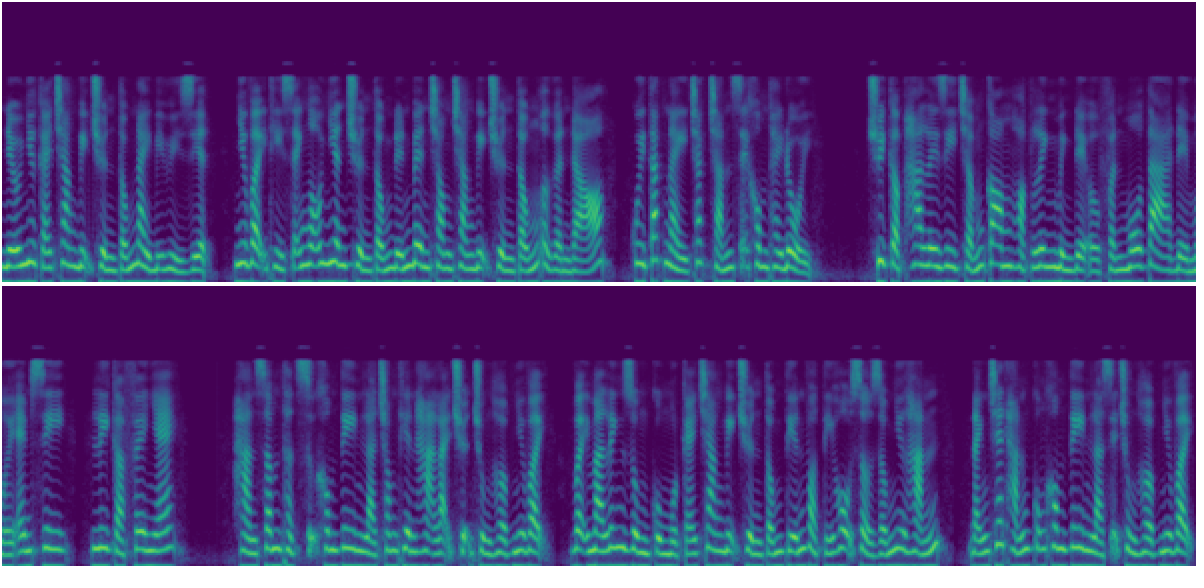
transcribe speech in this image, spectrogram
Nếu như cái trang bị truyền tống này bị hủy diệt, như vậy thì sẽ ngẫu nhiên truyền tống đến bên trong trang bị truyền tống ở gần đó, quy tắc này chắc chắn sẽ không thay đổi. Truy cập halayzi.com hoặc link mình để ở phần mô tả để mời MC, ly cà phê nhé. Hàn Sâm thật sự không tin là trong thiên hạ lại chuyện trùng hợp như vậy, vậy mà Linh dùng cùng một cái trang bị truyền tống tiến vào tí hộ sở giống như hắn, đánh chết hắn cũng không tin là sẽ trùng hợp như vậy.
